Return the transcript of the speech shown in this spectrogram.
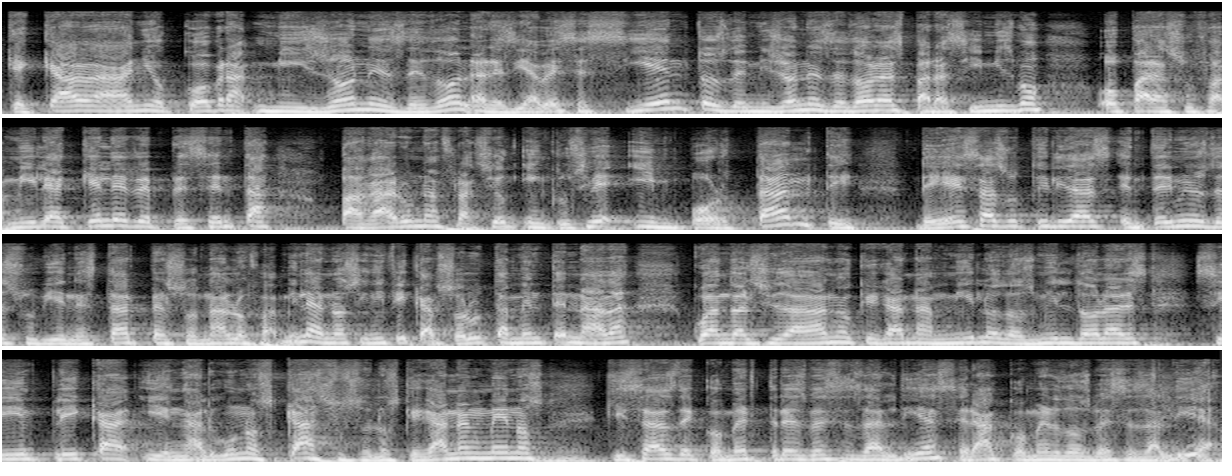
que cada año cobra millones de dólares y a veces cientos de millones de dólares para sí mismo o para su familia, ¿qué le representa pagar una fracción inclusive importante de esas utilidades en términos de su bienestar personal o familiar. No significa absolutamente nada cuando al ciudadano que gana mil o dos mil dólares sí implica, y en algunos casos, los que ganan menos, quizás de comer tres veces al día, será comer dos veces al día.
